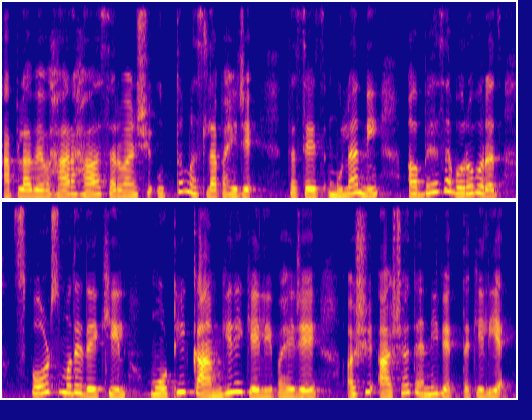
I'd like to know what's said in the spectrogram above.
आपला व्यवहार हा सर्वांशी उत्तम असला पाहिजे. तसेच मुलांनी अभ्यासाबरोबरच स्पोर्ट्समध्ये देखील मोठी कामगिरी केली पाहिजे अशी आशा त्यांनी व्यक्त केली आहे.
